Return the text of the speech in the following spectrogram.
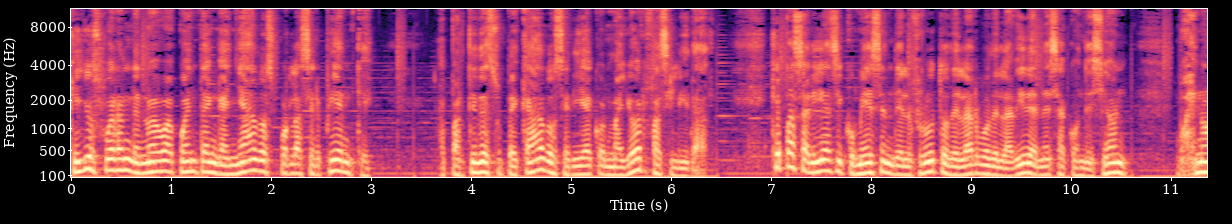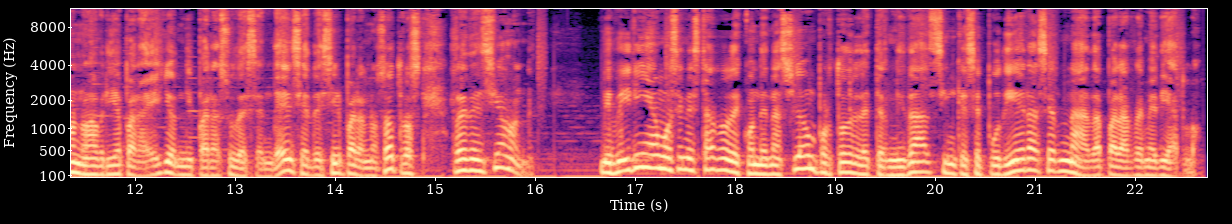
que ellos fueran de nuevo a cuenta engañados por la serpiente. A partir de su pecado sería con mayor facilidad. ¿Qué pasaría si comiesen del fruto del árbol de la vida en esa condición? Bueno, no habría para ellos ni para su descendencia, es decir, para nosotros, redención viviríamos en estado de condenación por toda la eternidad sin que se pudiera hacer nada para remediarlo.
